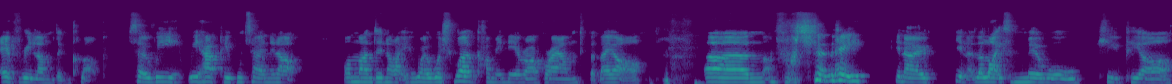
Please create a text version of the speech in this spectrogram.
every London club. So we, we have people turning up on Monday night who I wish weren't coming near our ground, but they are. Um, unfortunately, you know, you know, the likes of Millwall, QPR,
